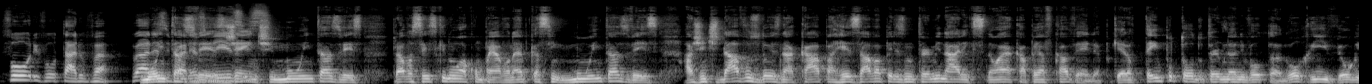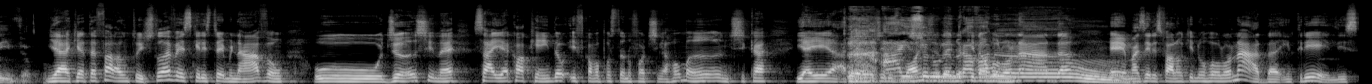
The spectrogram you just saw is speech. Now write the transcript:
foram e voltaram várias muitas e várias vezes, vezes. gente, muitas vezes. Pra vocês que não acompanhavam na época, assim, muitas vezes. A gente dava os dois na capa, rezava pra eles não terminarem, que senão a capa ia ficar velha. Porque era o tempo todo terminando e voltando. Horrível, horrível. E aqui até falar no tweet, toda vez que eles terminavam, o Justin, né, saía com a Kendall e ficava postando fotinha romântica. E aí até hoje eles Ah, morrem jurando que não rolou não. nada. É, mas eles falam que não rolou nada entre eles.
